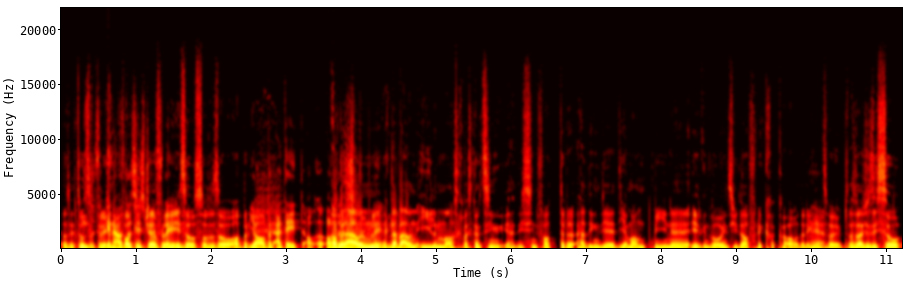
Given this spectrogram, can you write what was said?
also jetzt Und vielleicht genau, das ist Jeff Problem. Bezos oder so, aber Ja, aber auch dort, aber, Aber, auch ein, ich glaube auch ein Elon Musk, ich weiß gar nicht, sein, sein Vater hat irgendwie Diamantmine irgendwo in Südafrika gehabt oder irgend Ja. so etwas. Also weißt du, es ist so,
